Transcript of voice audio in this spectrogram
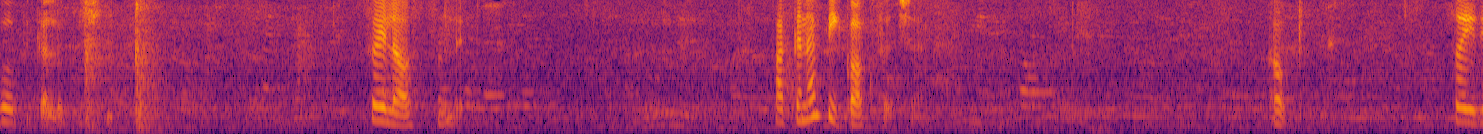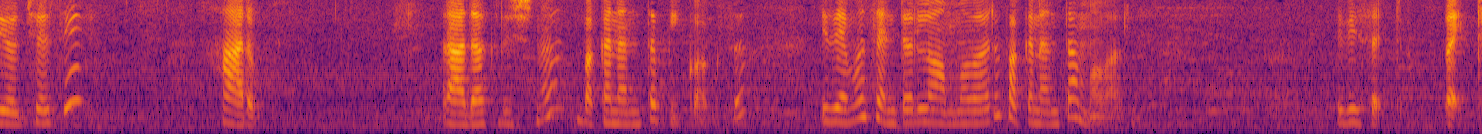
గోపికలు కృష్ణ. సో ఇలా వస్తుంది. పక్కన పీకాక్స్ వచ్చాయి. ఓకే. సో ఇది వచ్చేసి హారం. రాధాకృష్ణ పక్కనంతా పీకాక్స్. ఇదేమో సెంటర్లో అమ్మవారు పక్కనంతా అమ్మవారు. ఇది సెట్. రైట్.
